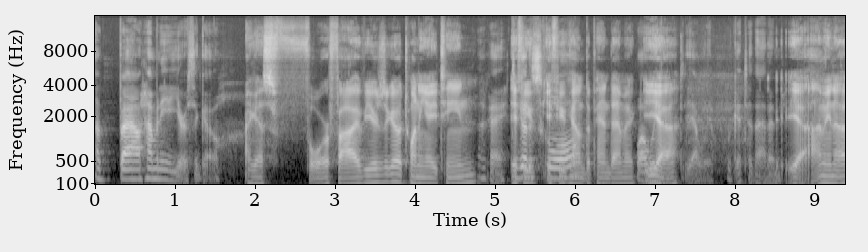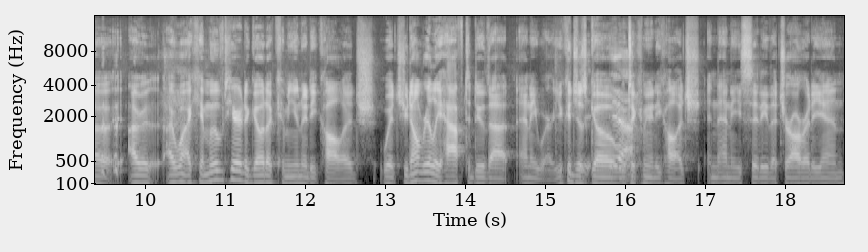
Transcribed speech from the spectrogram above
about how many years ago? I guess four or five years ago, 2018. Okay. To If go you to if you count the pandemic. Well, we, yeah. Yeah, we, we'll get to that. In, Yeah, I mean, uh, I, I, I moved here to go to community college, which you don't really have to do that anywhere. You could just go Yeah. to community college in any city that you're already in.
